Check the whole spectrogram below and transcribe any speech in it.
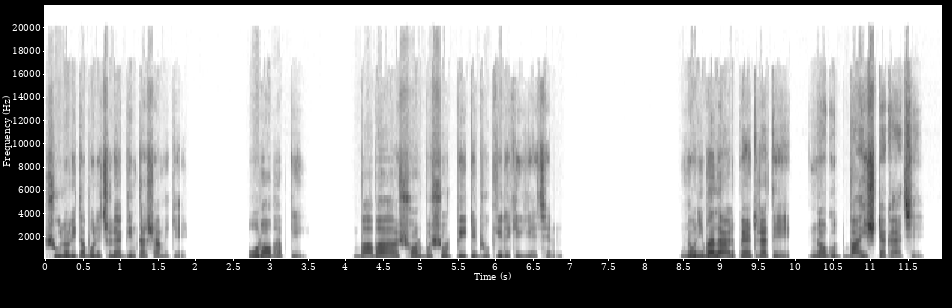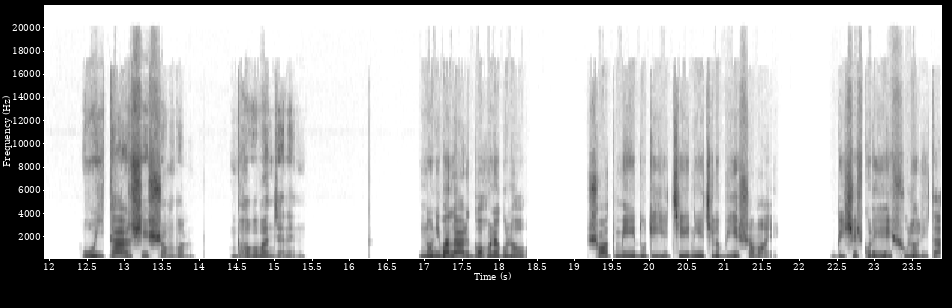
সুললিতা বলেছিল একদিন তার স্বামীকে, ওর অভাব কি? বাবা সর্বস্বর পেটে ঢুকিয়ে রেখে গিয়েছেন। ননিবালার প্যাঁটরাতে নগদ বাইশ টাকা আছে। ওই তার শেষ সম্বল, ভগবান জানেন। ননিবালার গহনাগুলো। সৎ মেয়ে দুটি চেয়ে নিয়েছিল বিয়ের সময়, বিশেষ করে সুললিতা।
